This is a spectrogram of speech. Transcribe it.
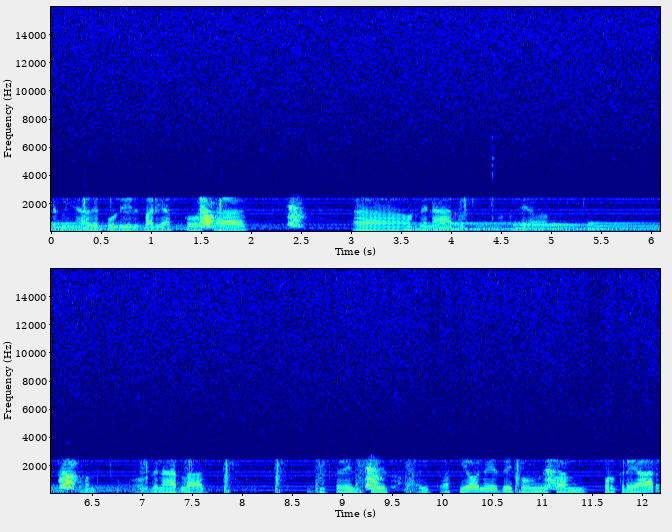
terminar de pulir varias cosas, uh, ordenar, o sea, bueno, ordenar las diferentes habitaciones, de hecho aún están por crear,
